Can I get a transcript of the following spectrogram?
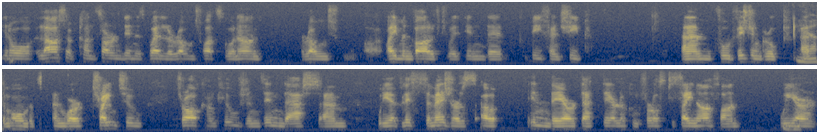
you know, a lot of concern then as well around what's going on around. Uh, I'm involved with in the beef and sheep um, food vision group yeah. at the moment, and we're trying to draw conclusions in that. Um, we have lists of measures out in there that they're looking for us to sign off on. We mm-hmm. are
